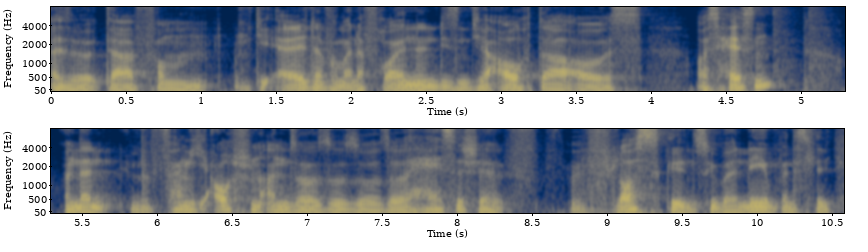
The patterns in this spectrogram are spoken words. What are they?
Also da vom, die Eltern von meiner Freundin, die sind ja auch da aus, aus Hessen. Und dann fange ich auch schon an, so, so, so, so hessische Floskeln zu übernehmen. Und das find, ich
